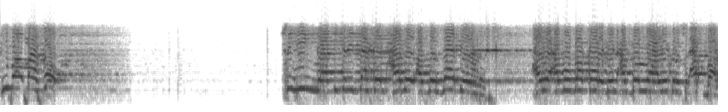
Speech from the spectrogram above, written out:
dibawa masuk. Sehingga diceritakan Habib Abdul Zadir, Habib Abu Bakar bin Abdullah Ali Rasul Akbar.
